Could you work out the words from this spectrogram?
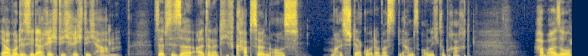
ja, wollte ich es wieder richtig, richtig haben. Selbst diese Alternativkapseln aus Maisstärke oder was, die haben es auch nicht gebracht. Hab also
